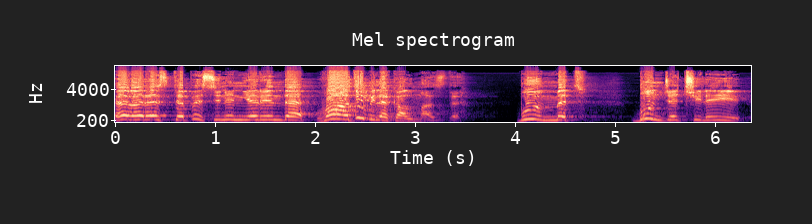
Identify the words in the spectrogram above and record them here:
Everest tepesinin yerinde vadi bile kalmazdı. Bu ümmet bunca çileyi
